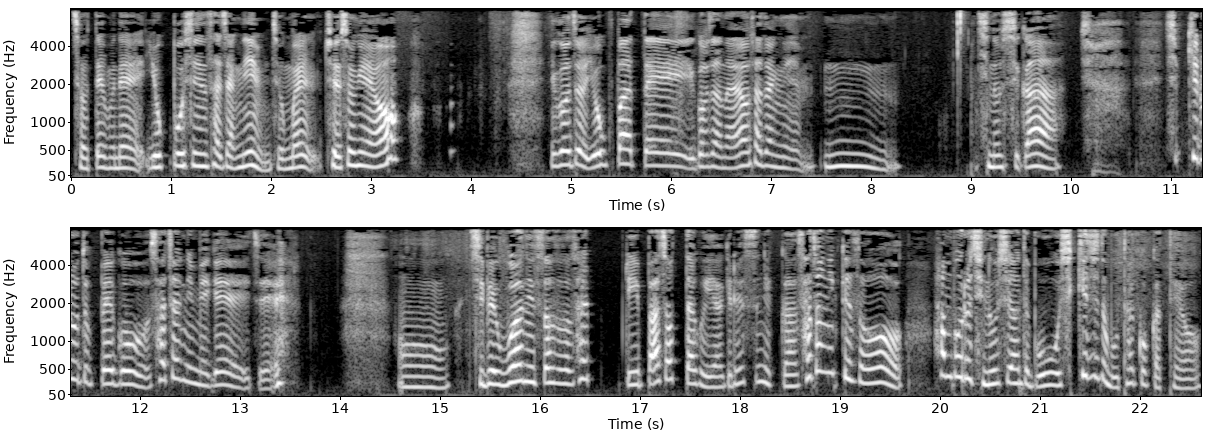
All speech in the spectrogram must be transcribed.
저 때문에 욕 보신 사장님 정말 죄송해요. 이거죠. 욕받대 이거잖아요, 사장님. 음. 진호 씨가 10kg도 빼고 사장님에게 이제 어, 집에 우환이 있어서 살이 빠졌다고 이야기를 했으니까 사장님께서 함부로 진호 씨한테 뭐 시키지도 못할 것 같아요.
